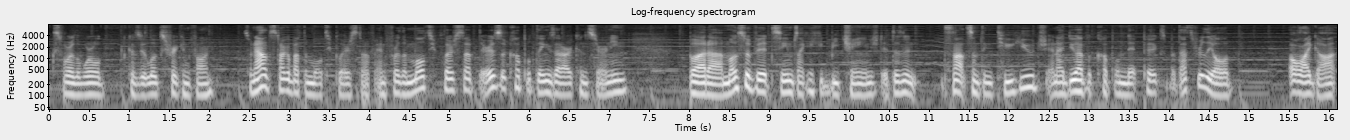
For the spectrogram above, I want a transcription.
explore the world because it looks freaking fun. So now let's talk about the multiplayer stuff. And for the multiplayer stuff, there is a couple things that are concerning, but uh, most of it seems like it could be changed. It doesn't it's not something too huge, and I do have a couple nitpicks, but that's really all all I got.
